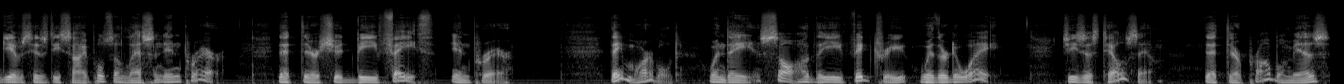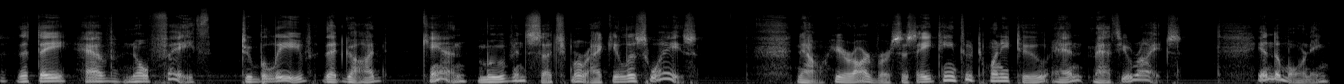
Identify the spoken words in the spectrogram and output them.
gives his disciples a lesson in prayer, that there should be faith in prayer. They marveled when they saw the fig tree withered away. Jesus tells them that their problem is that they have no faith to believe that God can move in such miraculous ways. Now, here are verses 18 through 22, and Matthew writes In the morning,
